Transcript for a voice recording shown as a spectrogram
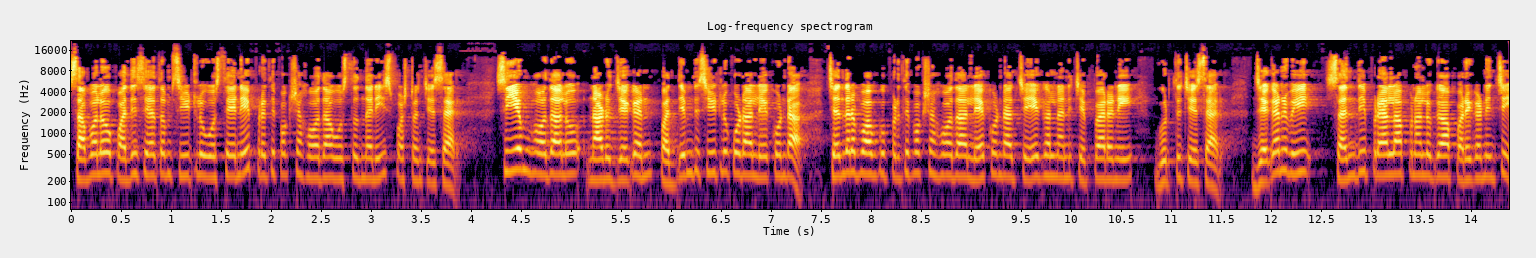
సభలో పది శాతం సీట్లు వస్తేనే ప్రతిపక్ష హోదా వస్తుందని స్పష్టం చేశారు. సీఎం హోదాలో నాడు జగన్ పద్దెనిమిది సీట్లు కూడా లేకుండా చంద్రబాబుకు ప్రతిపక్ష హోదా లేకుండా చేయగలనని చెప్పారని గుర్తు చేశారు. జగన్వి సంధి ప్రలాపనలుగా పరిగణించి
